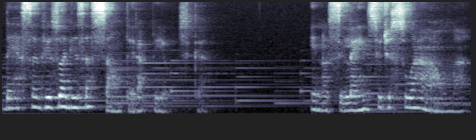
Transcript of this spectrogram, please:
dessa visualização terapêutica. E no silêncio de sua alma,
